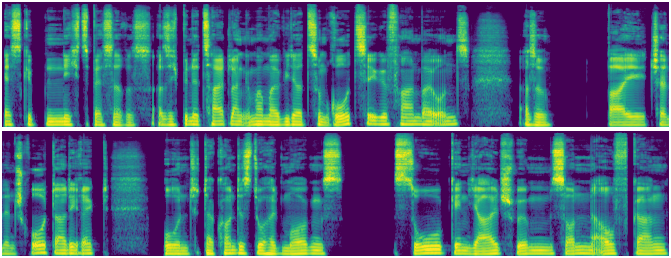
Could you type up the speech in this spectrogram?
es gibt nichts Besseres. Also ich bin eine Zeit lang immer mal wieder zum Rotsee gefahren bei uns, also bei Challenge Rot da direkt. Und da konntest du halt morgens so genial schwimmen, Sonnenaufgang,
